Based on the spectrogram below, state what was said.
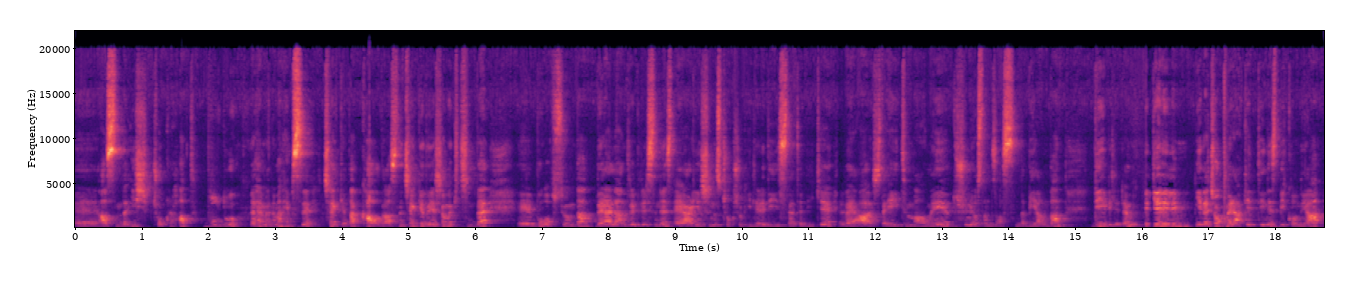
e, aslında iş çok rahat buldu ve hemen hemen hepsi Çekya'da kaldı. Aslında Çekya'da yaşamak için de e, bu opsiyonu da değerlendirebilirsiniz. Eğer yaşınız çok çok ileri değilse tabii ki veya işte eğitim almayı düşünüyorsanız aslında bir yandan diyebilirim. Gelelim yine çok merak ettiğiniz bir konuya.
